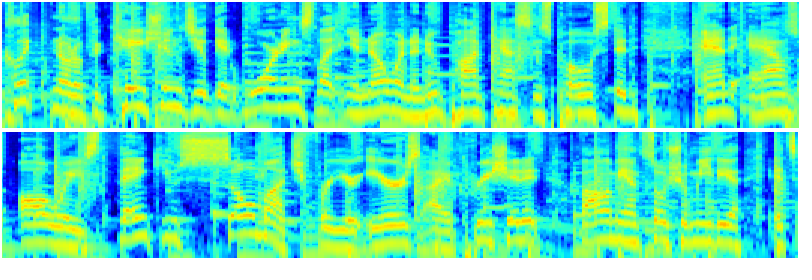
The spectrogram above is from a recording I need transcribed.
click notifications. You'll get warnings letting you know when a new podcast is posted. And as always, thank you so much for your ears. I appreciate it. Follow me on social media. It's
